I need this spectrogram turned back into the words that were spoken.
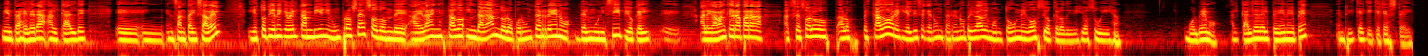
mientras él era alcalde eh, en, Santa Isabel. Y esto tiene que ver también en un proceso donde a él han estado indagándolo por un terreno del municipio que él eh, alegaban que era para acceso a los, a los pescadores y él dice que era un terreno privado y montó un negocio que lo dirigió su hija. Volvemos, alcalde del PNP, Enrique Quique Questel.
